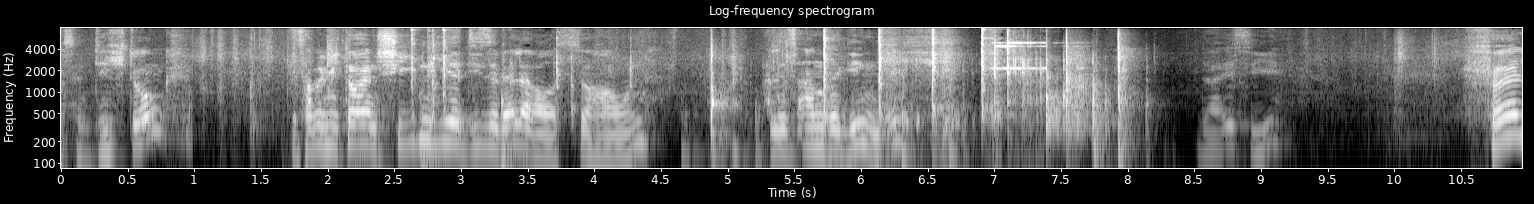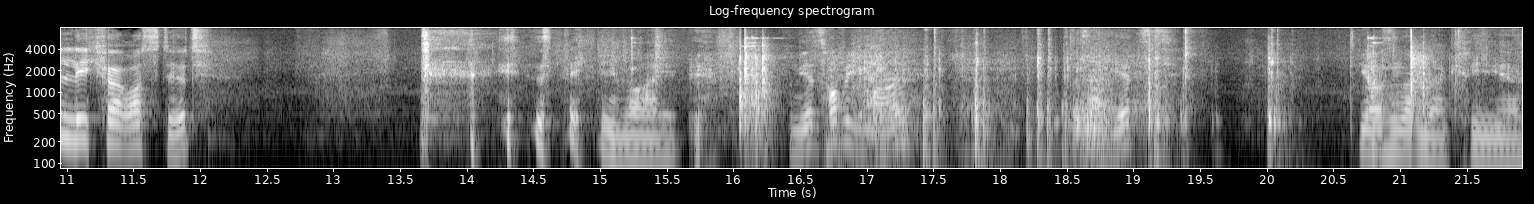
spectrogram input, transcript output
Ist eine Dichtung. Jetzt habe ich mich doch entschieden, hier diese Welle rauszuhauen. Alles andere ging nicht. Da ist sie. Völlig verrostet. das ist echt nicht wahr. Und jetzt hoffe ich mal, dass ich jetzt die auseinanderkriege.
